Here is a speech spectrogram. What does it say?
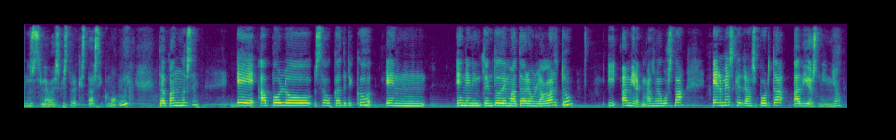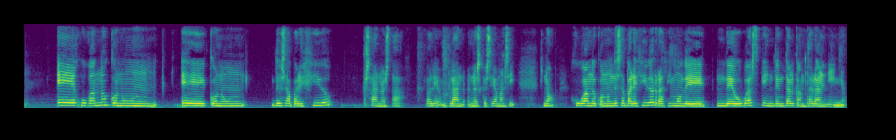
no sé si la habéis visto, que está así como, uy, tapándose. Eh, Apolo Saucátrico en, en el intento de matar a un lagarto. Y a mí la que más me gusta, Hermes que transporta a Dios niño, eh, jugando con un, con un desaparecido, o sea, no está, ¿vale? En plan, no es que se llama así, no, jugando con un desaparecido racimo de, de uvas que intenta alcanzar al niño.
